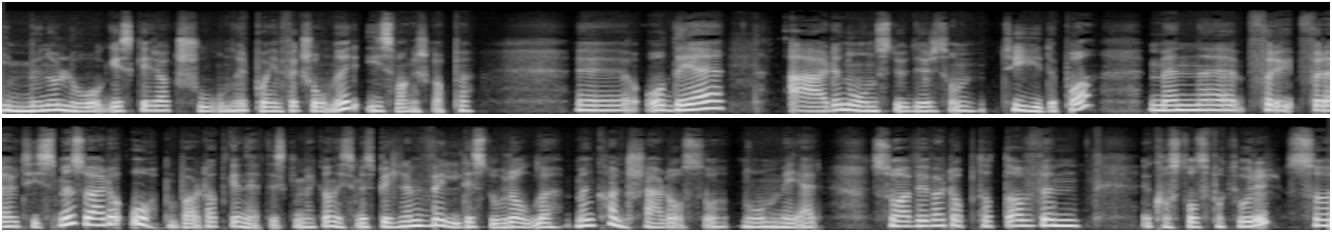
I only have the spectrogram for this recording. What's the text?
immunologiske reaksjoner på infeksjoner i svangerskapet. Eh, og det er det noen studier som tyder på, men eh, for, for, autisme så er det åpenbart at genetiske mekanismer spiller en veldig stor rolle, men kanskje er det også noe mer. Så har vi vært opptatt av kostholdsfaktorer, så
